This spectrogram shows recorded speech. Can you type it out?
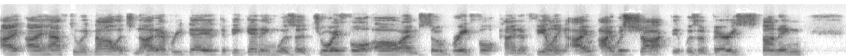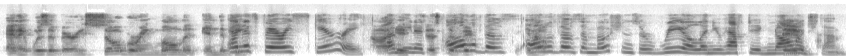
I, I have to acknowledge not every day at the beginning was a joyful oh i'm so grateful kind of feeling i, I was shocked it was a very stunning and it was a very sobering moment in the and be- it's very scary. Uh, I mean, it's it's all bit- of those all know- of those emotions are real, and you have to acknowledge them.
